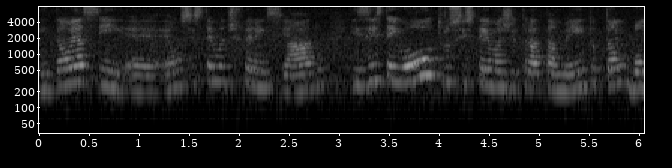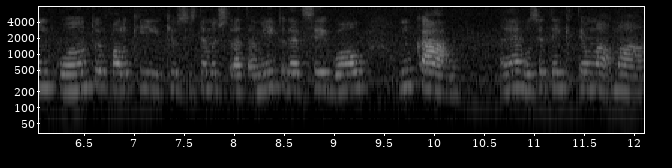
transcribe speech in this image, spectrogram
Então, é assim, é, é um sistema diferenciado. Existem outros sistemas de tratamento tão bom quanto. Eu falo que, que o sistema de tratamento deve ser igual um carro. Né? Você tem que ter uma, uma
